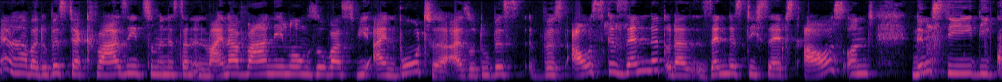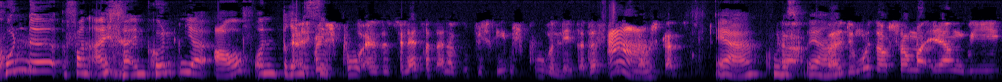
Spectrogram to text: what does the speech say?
Ja, aber du bist ja quasi, zumindest dann in meiner Wahrnehmung, sowas wie ein Bote. Also du bist, wirst ausgesendet oder sendest dich selbst aus und nimmst die, die Kunde von all deinen Kunden ja auf und bringst ja, ich bin Spur, also zuletzt hat einer gut beschrieben, Spurenleser. Das ah. glaube ich ganz Ja, cooles, ja, ja. Weil du musst auch schon mal irgendwie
